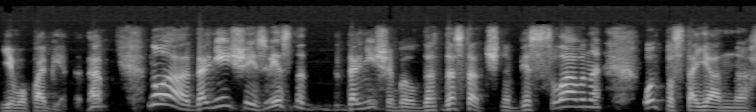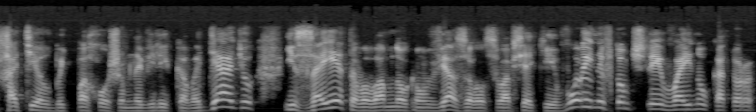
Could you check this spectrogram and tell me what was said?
его победа. Да? Ну а дальнейшее известно, дальнейшее было до, достаточно бесславно. Он постоянно хотел быть похожим на великого дядю, из-за этого во многом ввязывался во всякие войны, в том числе и в войну, которую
